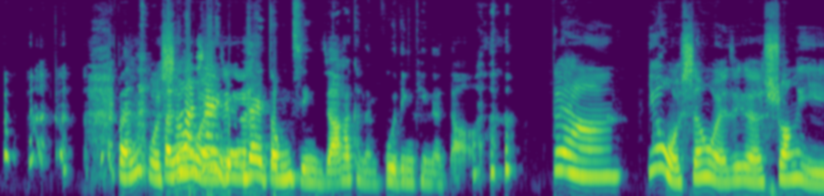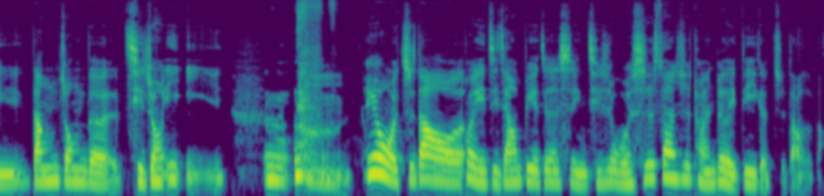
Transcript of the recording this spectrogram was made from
反正我反正他现在人在东京，你知道他可能不一定听得到。对啊，因为我身为这个双仪当中的其中一仪，嗯嗯，因为我知道慧仪即将毕业这件事情，其实我是算是团队里第一个知道的吧。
